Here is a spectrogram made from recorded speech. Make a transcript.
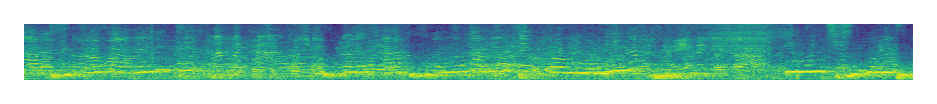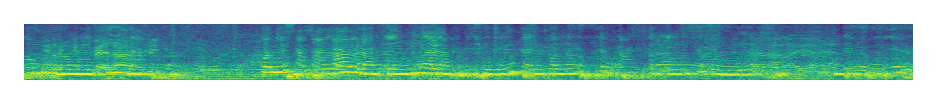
absolutamente, estoy absolutamente conmovida y muchísimo más comprometida con esa palabra que di a la presidenta y con ese pacto que hice con Dios de poder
